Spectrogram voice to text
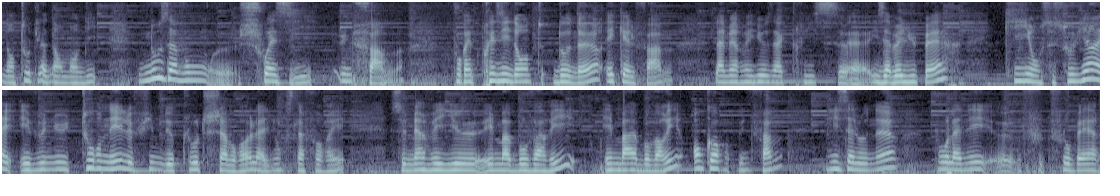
dans toute la Normandie, nous avons euh, choisi une femme pour être présidente d'honneur. Et quelle femme? La merveilleuse actrice Isabelle Huppert, qui, on se souvient, est, venue tourner le film de Claude Chabrol à Lyons-la-Forêt ce merveilleux Emma Bovary. Emma Bovary, encore une femme, mise à l'honneur pour l'année euh, Flaubert.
